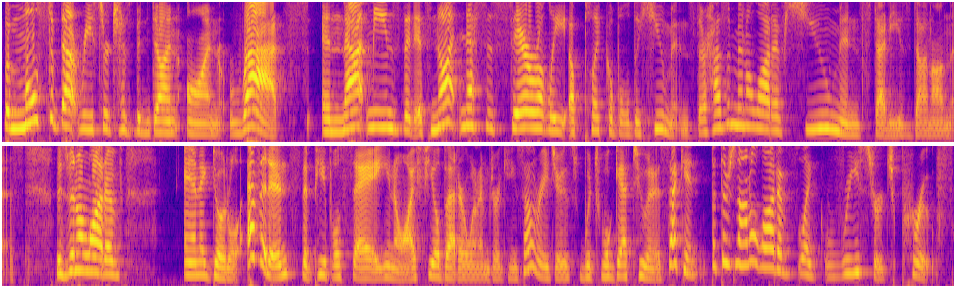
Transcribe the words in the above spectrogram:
But most of that research has been done on rats, and that means that it's not necessarily applicable to humans. There hasn't been a lot of human studies done on this. There's been a lot of anecdotal evidence that people say, you know, I feel better when I'm drinking celery juice, which we'll get to in a second, but there's not a lot of like research proof.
